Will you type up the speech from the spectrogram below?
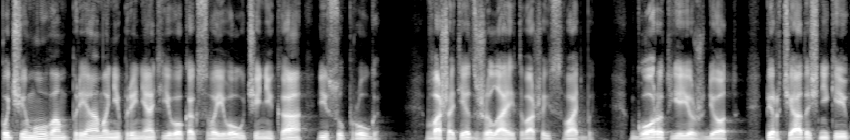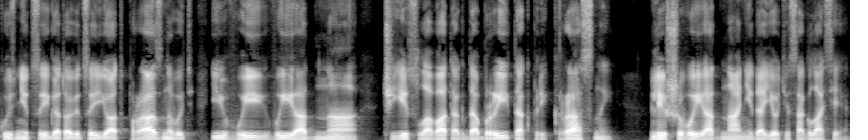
почему вам прямо не принять его как своего ученика и супруга? Ваш отец желает вашей свадьбы, город ее ждет, перчаточники и кузнецы готовятся ее отпраздновать, и вы, вы одна, чьи слова так добры, так прекрасны, лишь вы одна не даете согласия.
